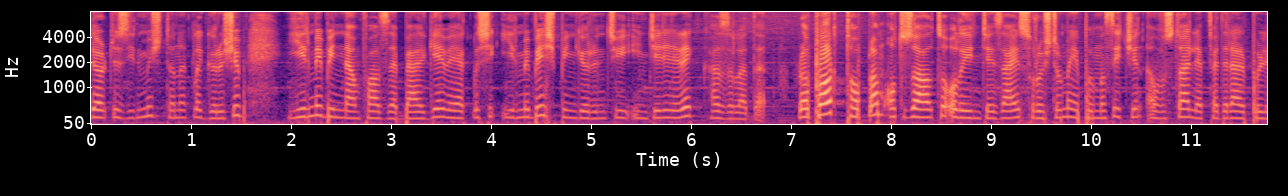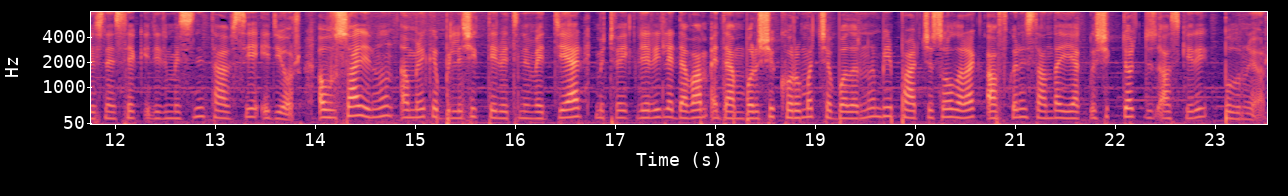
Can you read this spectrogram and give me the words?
423 tanıkla görüşüp 20 binden fazla belge ve yaklaşık 25 bin görüntüyü inceleyerek hazırladı. Rapor toplam 36 olayın cezai soruşturma yapılması için Avustralya Federal Polisi'ne sevk edilmesini tavsiye ediyor. Avustralya'nın Amerika Birleşik Devletleri'nin ve diğer müttefikleriyle devam eden barışı koruma çabalarının bir parçası olarak Afganistan'da yaklaşık 400 askeri bulunuyor.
